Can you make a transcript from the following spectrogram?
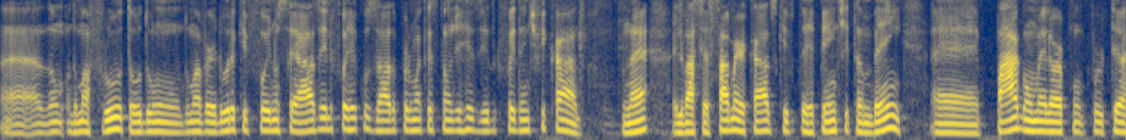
uh, de uma fruta ou de, um, de, uma verdura que foi no SEASA e ele foi recusado por uma questão de resíduo que foi identificado. Né? Ele vai acessar mercados que, de repente, também é, pagam melhor por, por, ter a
